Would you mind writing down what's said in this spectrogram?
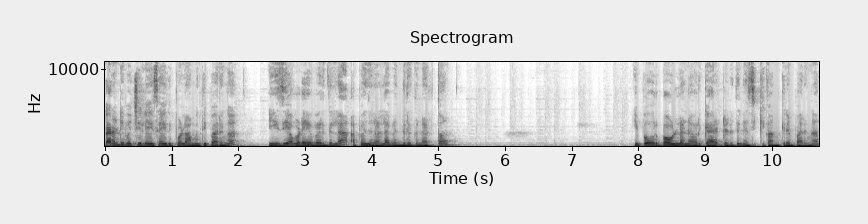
கரண்டி வச்சு லேசாக இது போல் அமுத்தி பாருங்கள் ஈஸியாக உடைய வருதில்ல அப்போ இது நல்லா வெந்திருக்குன்னு அர்த்தம். இப்போ ஒரு பவுலில் நான் ஒரு கேரட் எடுத்து நசுக்கி காமிக்கிறேன் பாருங்கள்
